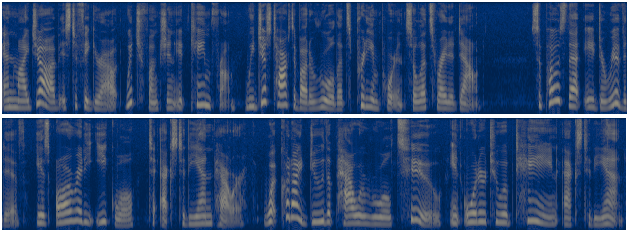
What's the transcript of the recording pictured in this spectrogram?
and my job is to figure out which function it came from. We just talked about a rule that's pretty important, so let's write it down. Suppose that a derivative is already equal to x to the n power. What could I do the power rule to in order to obtain x to the n?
